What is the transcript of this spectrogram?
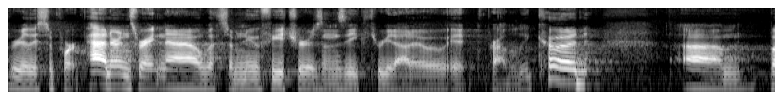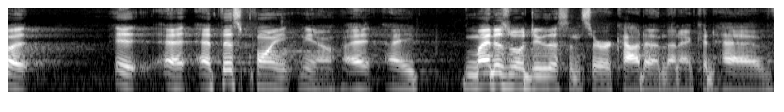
really support patterns right now. With some new features in Zeek 3.0, it probably could. Um, but it, at, at, this point, you know, I, I, might as well do this in Suricata, and then I could have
